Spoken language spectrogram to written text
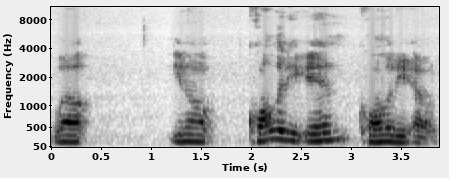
Well, you know, quality in, quality out.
